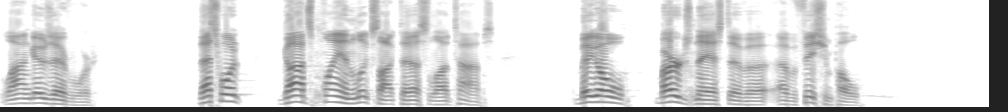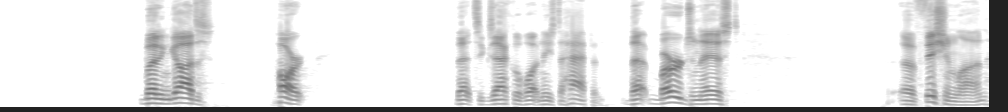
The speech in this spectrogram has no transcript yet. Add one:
Line goes everywhere. That's what God's plan looks like to us a lot of times big old bird's nest of a, of a fishing pole. But in God's heart, that's exactly what needs to happen. That bird's nest of fishing line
